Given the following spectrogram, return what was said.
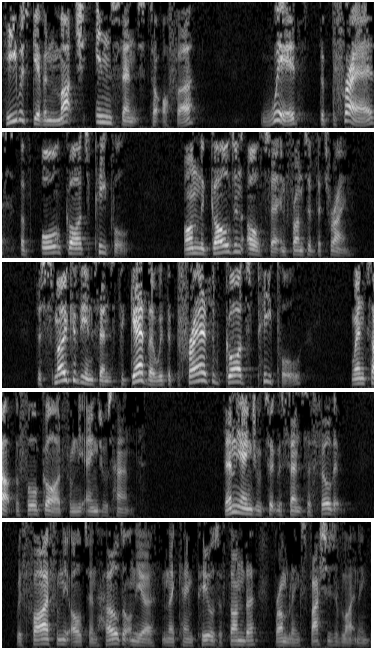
He was given much incense to offer with the prayers of all God's people on the golden altar in front of the throne. the smoke of the incense, together with the prayers of God's people, went up before God from the angel's hand. Then the angel took the censer, filled it with fire from the altar, and hurled it on the earth, and there came peals of thunder, rumblings, flashes of lightning,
